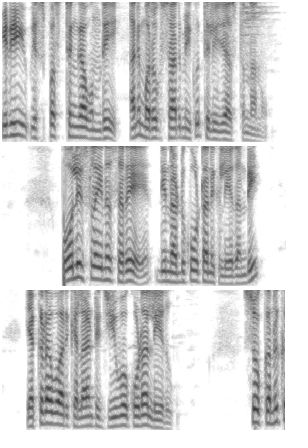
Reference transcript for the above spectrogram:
ఇది విస్పష్టంగా ఉంది అని మరొకసారి మీకు తెలియజేస్తున్నాను. పోలీసులైనా సరే దీన్ని అడ్డుకోవటానికి లేదండి. ఎక్కడ వారికి ఎలాంటి జీవో కూడా లేదు. సో కనుక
